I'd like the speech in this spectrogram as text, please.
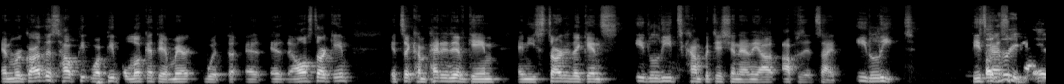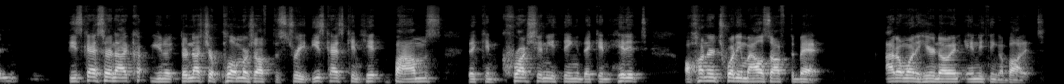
And regardless how pe- what people look at the Amer- with the, at, at the All Star game, it's a competitive game, and he started against elite competition on the opposite side. Elite. These guys, Agreed. Are these guys are not, you know, they're not your plumbers off the street. These guys can hit bombs. They can crush anything. They can hit it 120 miles off the bat. I don't want to hear no anything about it.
